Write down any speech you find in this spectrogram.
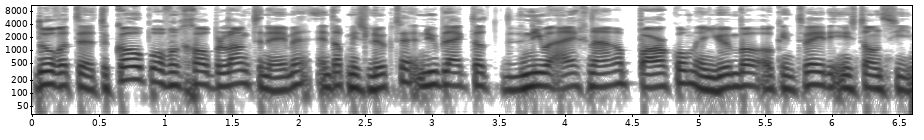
door het eh, te kopen of een groot belang te nemen. En dat mislukte. En nu blijkt dat de nieuwe eigenaren, Parcom en Jumbo... ook in tweede instantie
